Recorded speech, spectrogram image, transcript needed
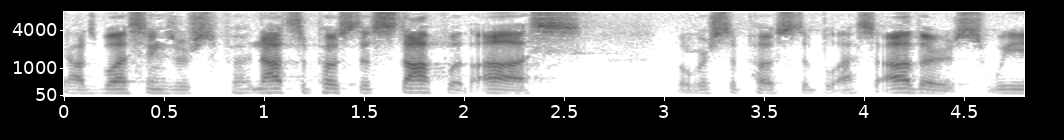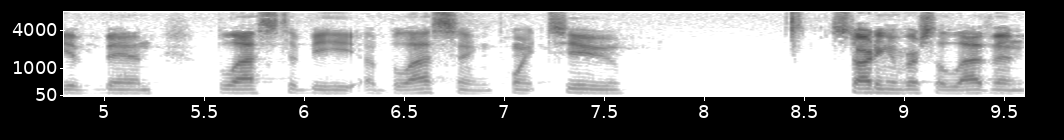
God's blessings are not supposed to stop with us but we're supposed to bless others. We have been blessed to be a blessing. Point two, starting in verse 11.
